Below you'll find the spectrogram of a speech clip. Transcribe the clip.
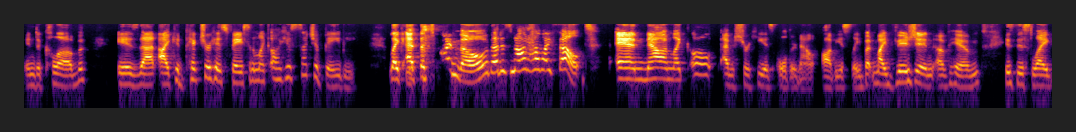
In Da Club is that i could picture his face and i'm like oh he's such a baby. Like at the time though that is not how i felt and now i'm like oh i'm sure he is older now obviously but my vision of him is this like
